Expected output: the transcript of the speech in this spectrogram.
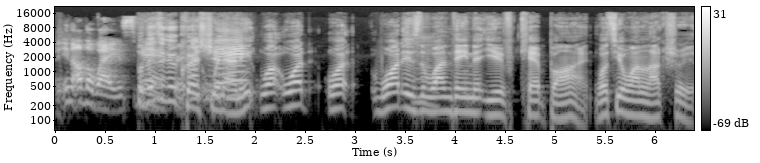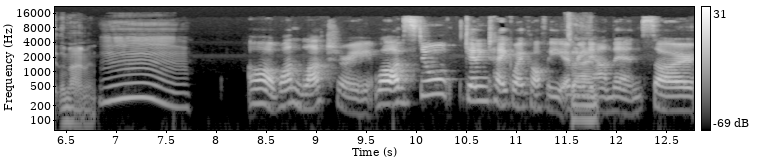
in other ways. but that's a good question where- Annie what what what what is the Mm. one thing that you've kept buying what's your one luxury at the moment Mm. Oh, one luxury. Well, I'm still getting takeaway coffee every Same. now and then, so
